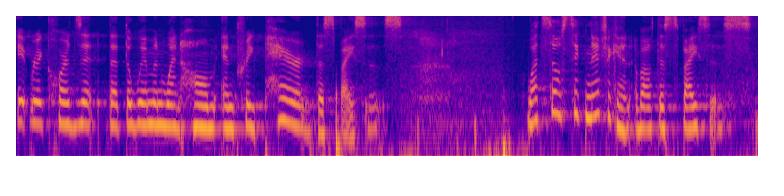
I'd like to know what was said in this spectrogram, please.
it records it that the women went home and prepared the spices. What's so significant about the spices?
